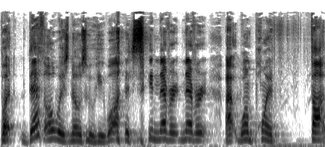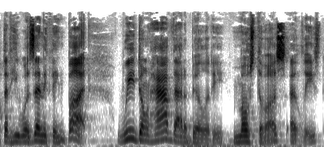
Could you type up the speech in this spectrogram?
but death always knows who he was. He never, never at one point thought that he was anything but. We don't have that ability, most of us at least,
